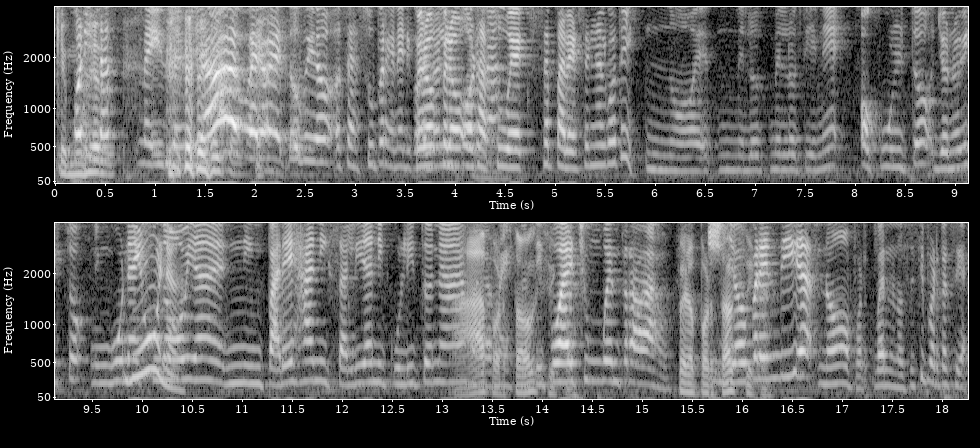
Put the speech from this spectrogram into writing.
¿Qué bonitas, mujer? me dice, ah, bueno, estúpido, o sea, súper genérico. Pero, no pero o sea, su ex se parece en algo a ti. No, eh, me lo, me lo tiene oculto. Yo no he visto ninguna Ni una. exnovia, ni pareja, ni salida, ni culito, nada. Ah, por Ernesto. El tipo tóxica. ha hecho un buen trabajo. Pero por y yo tóxica. prendía, no, por- bueno, no sé si por tóxica,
